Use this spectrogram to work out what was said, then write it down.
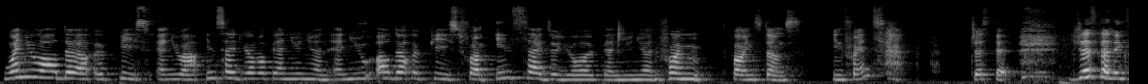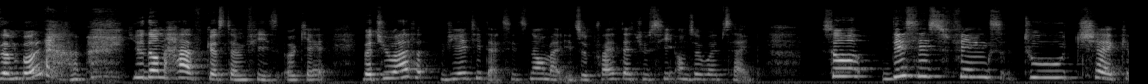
When you order a piece and you are inside European Union and you order a piece from inside the European Union, from, for instance, in France, just a, just an example. You don't have custom fees okay? But you have VAT tax. It's normal. It's the price that you see on the website so this is things to check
